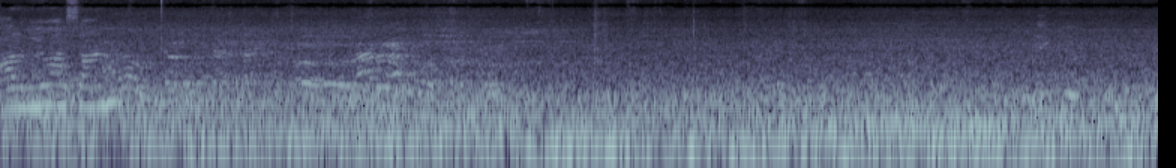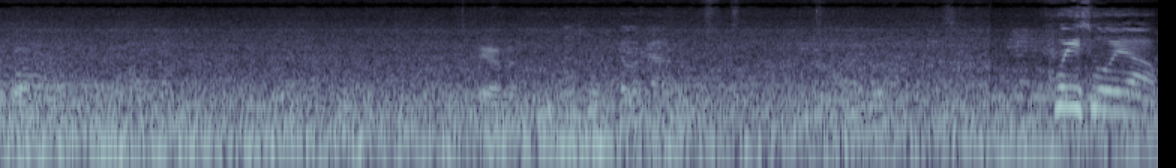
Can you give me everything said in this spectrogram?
Are you my son? Quiz Julio.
